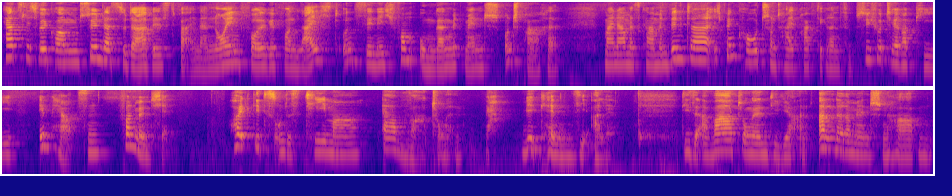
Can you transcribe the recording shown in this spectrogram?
Herzlich willkommen, schön, dass du da bist bei einer neuen Folge von Leicht und Sinnig vom Umgang mit Mensch und Sprache. Mein Name ist Carmen Winter, ich bin Coach und Heilpraktikerin für Psychotherapie im Herzen von München. Heute geht es um das Thema Erwartungen. Ja, wir kennen sie alle. Diese Erwartungen, die wir an andere Menschen haben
